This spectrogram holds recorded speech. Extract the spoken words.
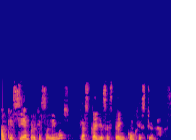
a que siempre que salimos las calles estén congestionadas.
